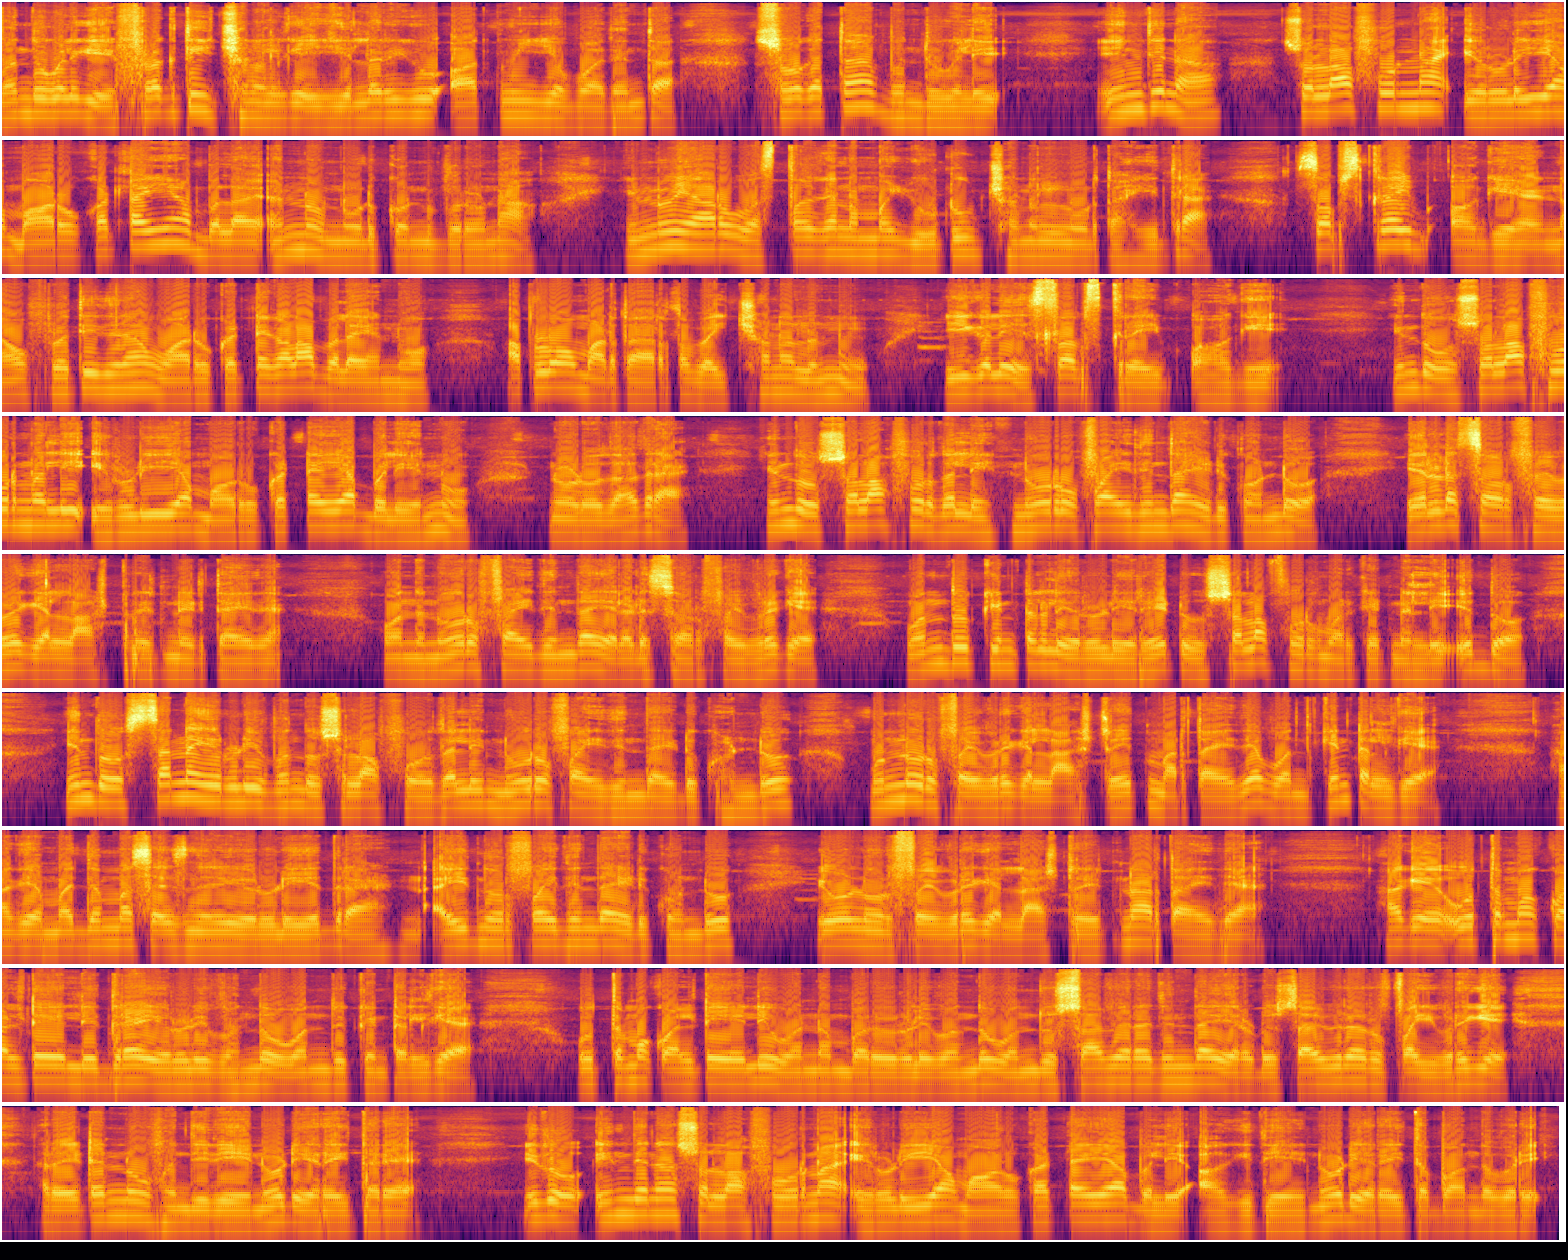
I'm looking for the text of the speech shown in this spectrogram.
ಬಂಧುಗಳಿಗೆ ಪ್ರಗತಿ ಚಾನಲ್ಗೆ ಎಲ್ಲರಿಗೂ ಆತ್ಮೀಯವಾದಂಥ ಸ್ವಾಗತ ಬಂಧುಗಳೇ. ಇಂದಿನ ಸೊಲ್ಲಾಪುರ್ನ ಈರುಳ್ಳಿಯ ಮಾರುಕಟ್ಟೆಯ ಬೆಲೆಯನ್ನು ನೋಡಿಕೊಂಡು ಬರೋಣ. ಇನ್ನೂ ಯಾರು ಹೊಸ್ತಾಗ ನಮ್ಮ ಯೂಟ್ಯೂಬ್ ಚಾನಲ್ ನೋಡ್ತಾ ಇದ್ರೆ ಸಬ್ಸ್ಕ್ರೈಬ್ ಆಗಿ ನಾವು ಪ್ರತಿದಿನ ಮಾರುಕಟ್ಟೆಗಳ ಬಲೆಯನ್ನು ಅಪ್ಲೋಡ್ ಮಾಡ್ತಾ ಇರ್ತವೆ ಈ ಚಾನಲನ್ನು ಈಗಲೇ ಸಬ್ಸ್ಕ್ರೈಬ್ ಆಗಿ. ಇಂದು ಸೊಲಾಪುರ್ನಲ್ಲಿ ಈರುಳ್ಳಿಯ ಮಾರುಕಟ್ಟೆಯ ಬೆಲೆಯನ್ನು ನೋಡುವುದಾದರೆ ಇಂದು ಸೊಲಾಪುರದಲ್ಲಿ ನೂರು ರೂಪಾಯಿದಿಂದ ಹಿಡ್ಕೊಂಡು ಎರಡು ಸಾವಿರ ರೂಪಾಯಿವರೆಗೆ ಲಾಸ್ಟ್ ರೇಟ್ ನಡೀತಾ ಇದೆ. ಒಂದು ನೂರು ರೂಪಾಯಿದಿಂದ ಎರಡು ಸಾವಿರ ರೂಪಾಯಿವರೆಗೆ ಒಂದು ಕ್ವಿಂಟಲ್ ಈರುಳ್ಳಿ ರೇಟು ಸೊಲಾಪುರ್ ಮಾರ್ಕೆಟ್ನಲ್ಲಿ ಇದ್ದು, ಇಂದು ಸಣ್ಣ ಈರುಳ್ಳಿ ಬಂದು ಸೊಲಾಪುರದಲ್ಲಿ ನೂರು ರೂಪಾಯಿದಿಂದ ಹಿಡ್ಕೊಂಡು ಮುನ್ನೂರು ರೂಪಾಯಿವರೆಗೆ ಲಾಸ್ಟ್ ರೇಟ್ ಮಾರ್ತಾ ಇದೆ ಒಂದು ಕ್ವಿಂಟಲ್ಗೆ. ಹಾಗೆ ಮಧ್ಯಮ ಸೈಜ್ನಲ್ಲಿ ಈರುಳ್ಳಿ ಇದ್ದರೆ ಐದುನೂರು ರೂಪಾಯಿದಿಂದ ಹಿಡ್ಕೊಂಡು ಏಳ್ನೂರು ರೂಪಾಯಿವರೆಗೆ ಲಾಸ್ಟ್ ರೇಟ್ ಮಾರ್ತಾ ಇದೆ. ಹಾಗೆ ಉತ್ತಮ ಕ್ವಾಲಿಟಿಯಲ್ಲಿದ್ದರೆ ಈರುಳ್ಳಿ ಬಂದು ಒಂದು ಕ್ವಿಂಟಲ್ಗೆ ಉತ್ತಮ ಕ್ವಾಲಿಟಿಯಲ್ಲಿ ಒನ್ ನಂಬರ್ ಈರುಳ್ಳಿ ಬಂದು ಒಂದು ಸಾವಿರದಿಂದ ಎರಡು ಸಾವಿರ ರೂಪಾಯಿವರೆಗೆ ರೇಟನ್ನು ಹೊಂದಿದೆ ನೋಡಿ ರೈತರೆ. ಇದು ಇಂದಿನ ಸೊಲ್ಲಾಪುರ್ನ ಈರುಳ್ಳಿಯ ಮಾರುಕಟ್ಟೆಯ ಬಲಿ ಆಗಿದೆ ನೋಡಿ ರೈತ ಬಾಂಧವರೇ.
